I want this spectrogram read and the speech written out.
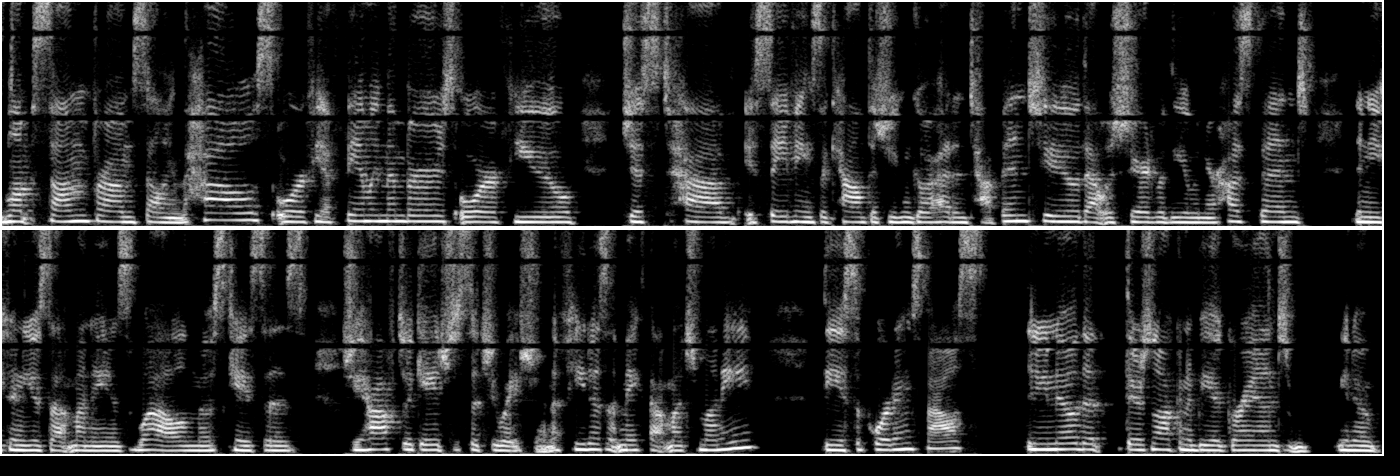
lump sum from selling the house, or if you have family members, or if you just have a savings account that you can go ahead and tap into that was shared with you and your husband, then you can use that money as well. In most cases, you have to gauge the situation. If he doesn't make that much money, the supporting spouse, then you know that there's not going to be a grand, you know,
